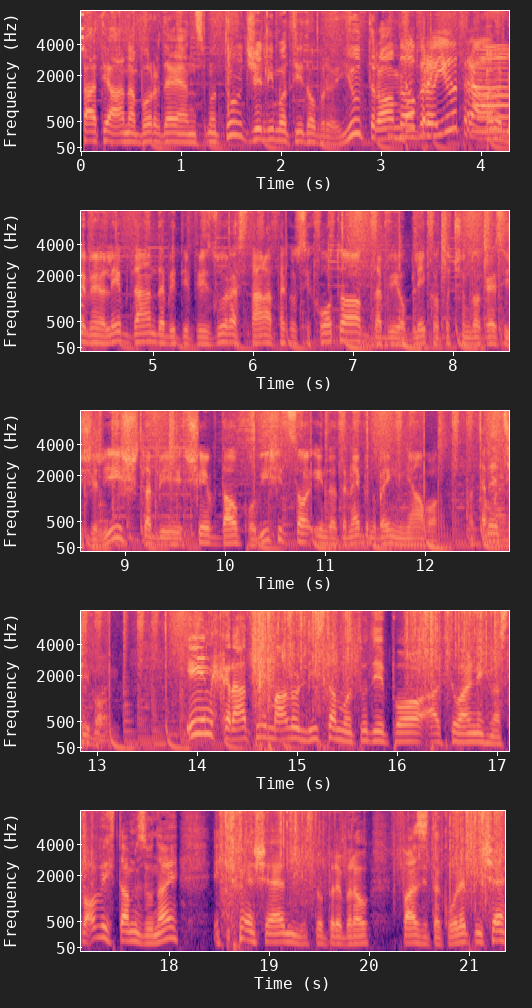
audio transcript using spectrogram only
Tatja, Ana Bordejan smo tu, želimo ti dobro jutro. Dobro jutro. Pa da bi imel lep dan, da bi ti frizura stala tako, kot si hotel, da bi oblekel točno to, kar si želiš, da bi šef dal povišico in da te ne bi noben gnjavo. Recimo. In hkrati malo listamo tudi po aktualnih naslovih tam zunaj. In tu je še en, ki to prebral, pazi takole piše.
